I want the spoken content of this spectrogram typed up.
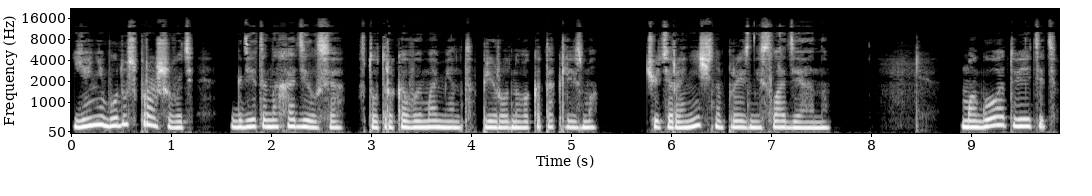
Я не буду спрашивать, где ты находился в тот роковой момент природного катаклизма, чуть иронично произнесла Диана. Могу ответить.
